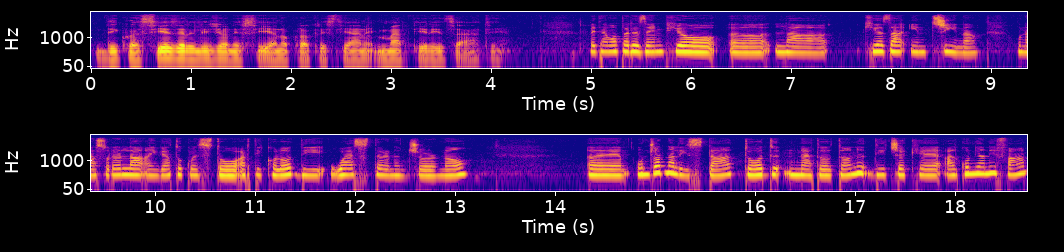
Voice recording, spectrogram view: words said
di qualsiasi religione siano, però cristiani, martirizzati. Vediamo per esempio uh, la Chiesa in Cina, una sorella ha inviato questo articolo di Western Journal. Eh, un giornalista, Todd Nettleton, dice che alcuni anni fa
